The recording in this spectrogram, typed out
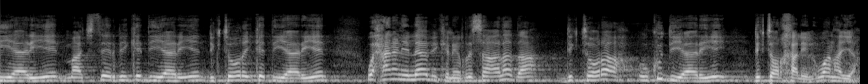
diyaariyeen maajisteer bay ka diyaariyeen dictooray ka diyaariyeen. Waxaanan ilaabi karin risaalada dictooraah uu ku diyaariyey dictor khaliil waan hayaa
